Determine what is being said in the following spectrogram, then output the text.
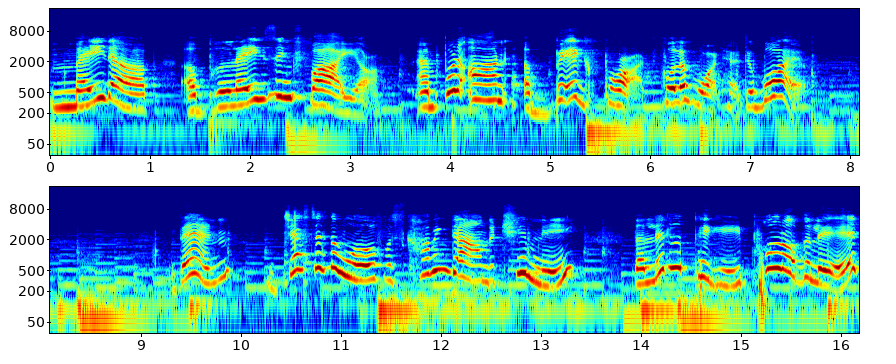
made up a blazing fire and put on a big pot full of water to boil. Then, just as the wolf was coming down the chimney, the little piggy pulled off the lid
